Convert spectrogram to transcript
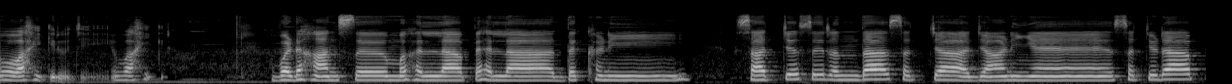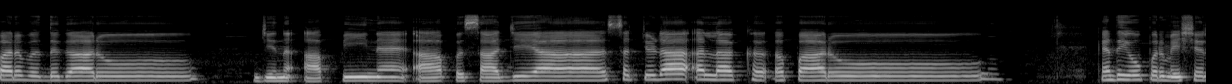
ਵਾਹਿਗੁਰੂ ਜੀ, ਵਾਹਿਗੁਰੂ। ਵਡਹੰਸ, ਮਹੱਲਾ ਪਹਿਲਾ, ਦਖਣੀ। ਸੱਚ ਸਿਰੰਦਾ, ਸੱਚਾ ਜਾਣੀਐ। ਸਚੜਾ ਪਰਵਦਗਾਰੋ ਜਿਨ ਆਪੀ ਨੇ ਆਪ ਸਾਜਿਆ, ਸਚੜਾ ਅਲਖ ਅਪਾਰੋ। ਕਹਿੰਦੇ ਉਹ ਪਰਮੇਸ਼ਰ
